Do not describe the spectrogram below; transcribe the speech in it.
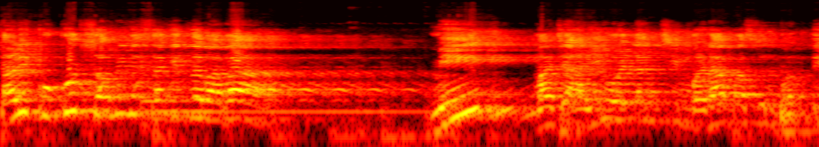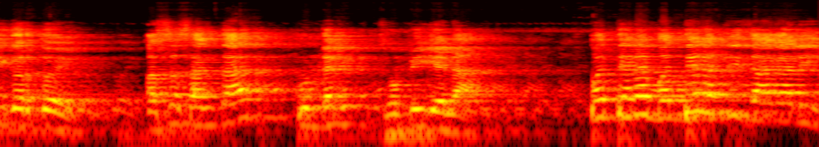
त्यावेळी कुकुट स्वामीने सांगितलं बाबा मी माझ्या आई वडिलांची मनापासून भक्ती करतोय. असं सांगतात कुंडलिक झोपी गेला. पण त्याला मध्यरात्री जाग आली.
